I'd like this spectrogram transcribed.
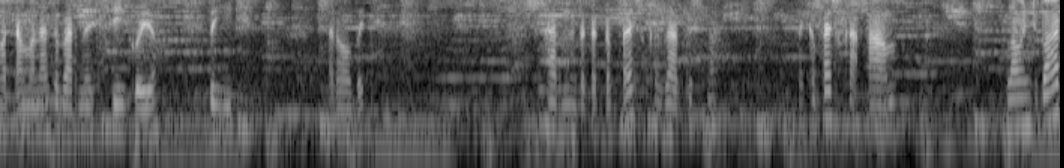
От там вона за барною стійкою стоїть, робить. Гарна така кафешка, затишна. Не кафешка, а лаунж-бар.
